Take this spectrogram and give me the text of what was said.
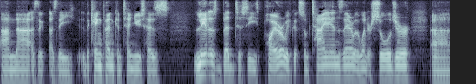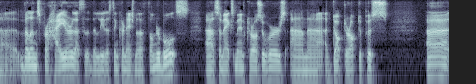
And uh, as the as the the Kingpin continues his latest bid to seize power, we've got some tie-ins there with the Winter Soldier. uh, Villains for Hire. That's the, the, latest incarnation of the Thunderbolts. Uh, some X Men crossovers and uh, a Doctor Octopus uh,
